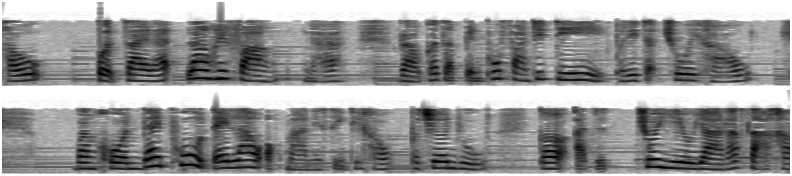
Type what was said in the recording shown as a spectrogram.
เขาเปิดใจและเล่าให้ฟัง นะคะ เราก็จะเป็นผู้ฟังที่ดีเพื่อที่จะช่วยเขา บางคนได้พูดได้เล่าออกมาในสิ่งที่เขาเผชิญอยู่ ก็อาจจะช่วยเยียวยารักษาเขา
